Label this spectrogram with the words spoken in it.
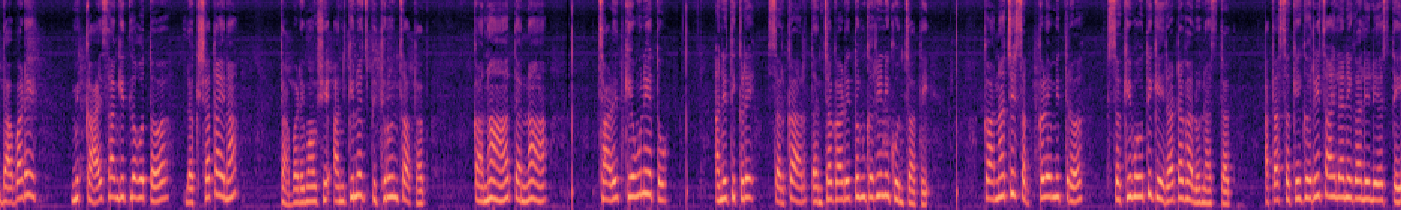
दाभाडे मी काय सांगितलं होतं? लक्षात आहे ना? दाभाडे मावशी आणखीनच बिथरून जातात. कान्हा त्यांना चाळीत घेऊन येतो आणि तिकडे सरकार त्यांच्या गाडीतून घरी निघून जाते. कानाचे सगळे मित्र सखीभोवती घेराटा घालून असतात. आता सखी घरी जायला निघालेली असते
